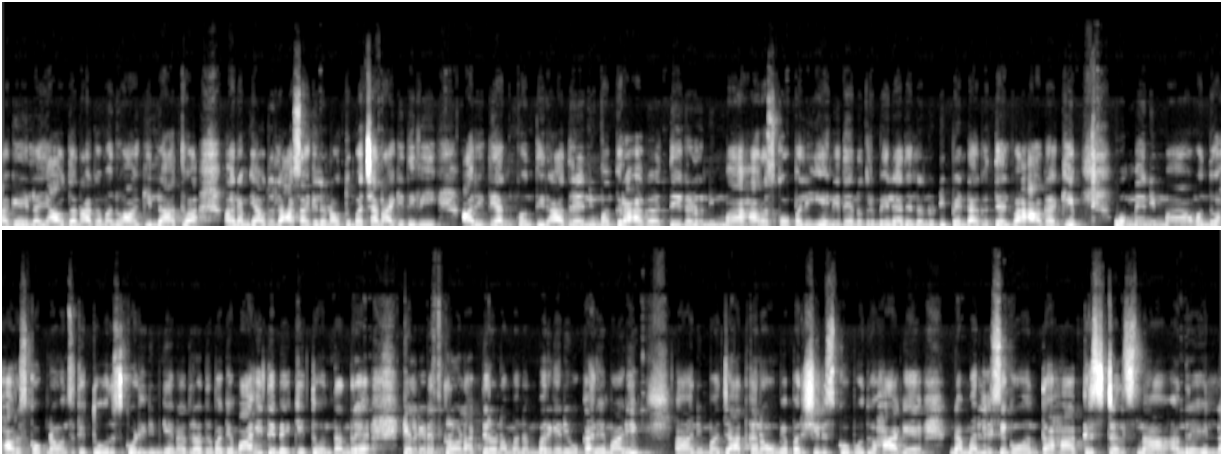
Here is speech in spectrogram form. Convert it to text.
ಆಗೇ ಇಲ್ಲ ಯಾವ ಧನಾಗಮನೂ ಆಗಿಲ್ಲ ಅಥವಾ ನಮ್ಗೆ ಯಾವುದು ಲಾಸ್ ಆಗಿಲ್ಲ, ನಾವು ತುಂಬ ಚೆನ್ನಾಗಿದ್ದೀವಿ ಆ ರೀತಿ ಅನ್ಕೊಂತೀರಾ? ಆದರೆ ನಿಮ್ಮ ಗ್ರಹಗತಿಗಳು, ನಿಮ್ಮ ಹಾರೋಸ್ಕೋಪಲ್ಲಿ ಏನಿದೆ ಅನ್ನೋದ್ರ ಮೇಲೆ ಅದೆಲ್ಲನೂ ಡಿಪೆಂಡ್ ಆಗುತ್ತೆ ಅಲ್ವಾ? ಹಾಗಾಗಿ ಒಮ್ಮೆ ನಿಮ್ಮ ಒಂದು ಹಾರೋಸ್ಕೋಪ್ನ ಒಂದ್ಸತಿ ತೋರಿಸ್ಕೊಳ್ಳಿ. ನಿಮ್ಗೇನಾದರೂ ಅದ್ರ ಬಗ್ಗೆ ಮಾಹಿತಿ ಬೇಕಿತ್ತು ಅಂತಂದರೆ ಕೆಳಗಡೆ ಸ್ಕ್ರೋಲ್ ಆಗ್ತಿರೋ ನಮ್ಮ ನಂಬರ್ಗೆ ನೀವು ಕರೆ ಮಾಡಿ ನಿಮ್ಮ ಜಾತಕನ ಒಮ್ಮೆ ಪರಿಶೀಲಿಸ್ಕೋಬೋದು. ಹಾಗೆ ನಮ್ಮಲ್ಲಿ ಸಿಗುವಂತಹ ಕ್ರಿಸ್ಟಲ್ಸ್ನ ಅಂದರೆ ಎಲ್ಲ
